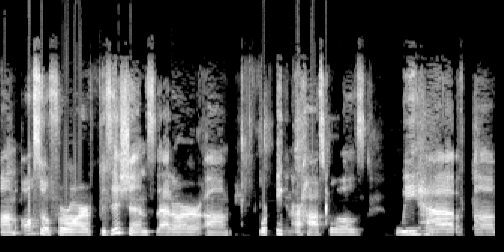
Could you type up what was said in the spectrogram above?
Um, also, for our physicians that are um, working in our hospitals, we have um,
